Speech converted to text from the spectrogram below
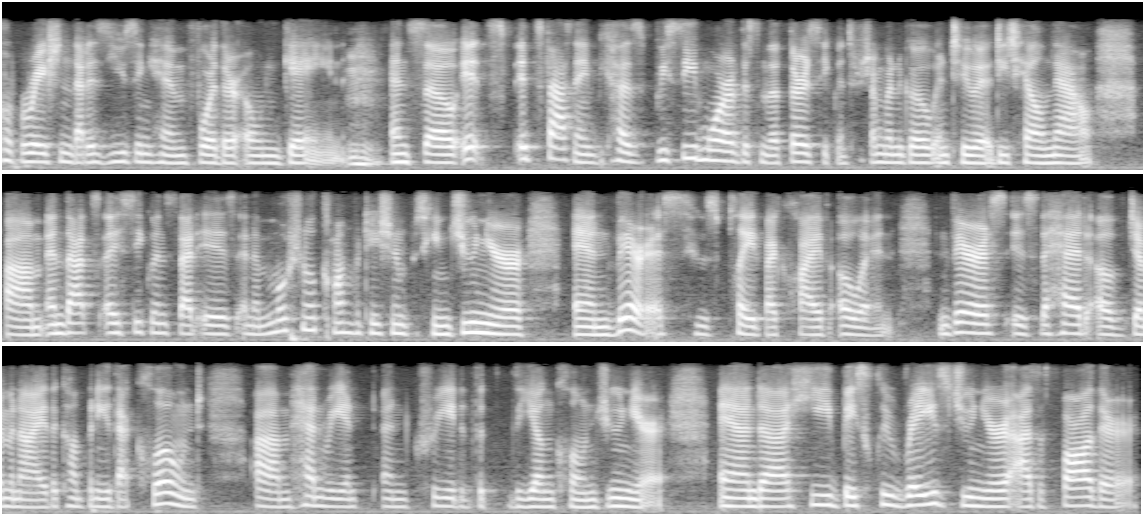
corporation that is using him for their own gain. Mm-hmm. And so it's it's fascinating because we see more of this in the third sequence, which I'm going to go into a detail now. Um, and that's a sequence that is an emotional confrontation between Junior and Verris, who's played by Clive Owen. And Verris is the head of Gemini, the company that cloned um, Henry and, and created the, the young clone Junior. And uh, he basically raised Junior as a father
